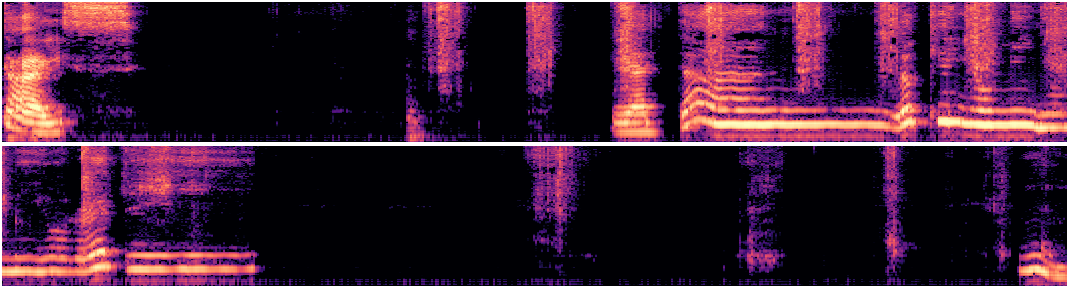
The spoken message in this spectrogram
guys. We are done. Looking yummy yummy already. Mm.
